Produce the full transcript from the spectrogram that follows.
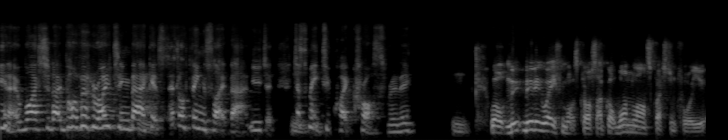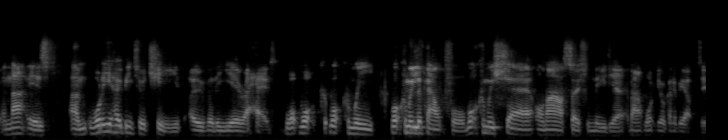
you know, why should I bother writing back? Mm. It's little things like that. You just, just mm. makes you quite cross, really. Mm. Well, mo- moving away from what's cross, I've got one last question for you, and that is, um, what are you hoping to achieve over the year ahead? What what what can we what can we look out for? What can we share on our social media about what you're going to be up to?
